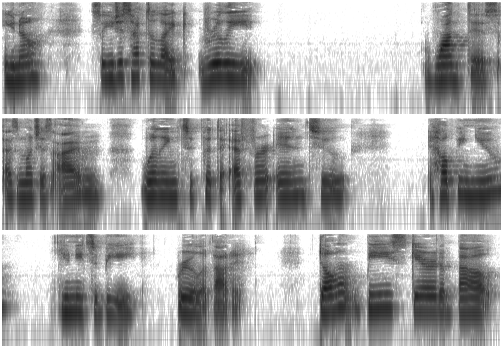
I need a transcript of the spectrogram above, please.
you know, so you just have to like really want this as much as I'm willing to put the effort into helping you. You need to be real about it. Don't be scared about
